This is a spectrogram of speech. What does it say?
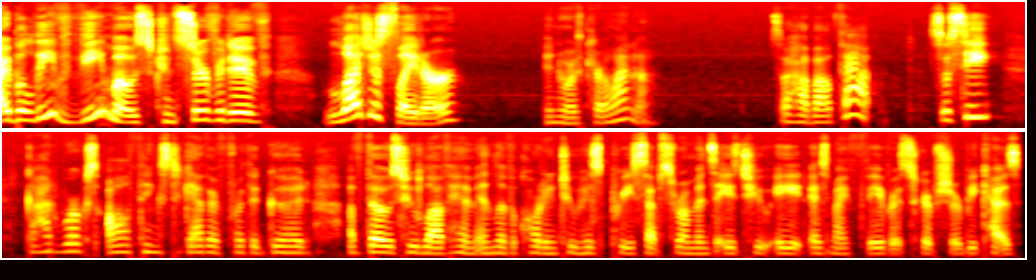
I believe, the most conservative legislator in North Carolina. So, how about that? So, see, God works all things together for the good of those who love him and live according to his precepts. Romans 8 2 8 is my favorite scripture because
